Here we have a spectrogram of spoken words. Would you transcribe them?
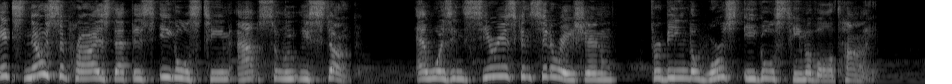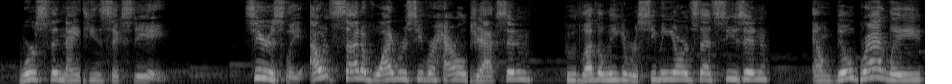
it's no surprise that this Eagles team absolutely stunk and was in serious consideration for being the worst Eagles team of all time, worse than 1968. Seriously, outside of wide receiver Harold Jackson, who led the league in receiving yards that season, and Bill Bradley,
